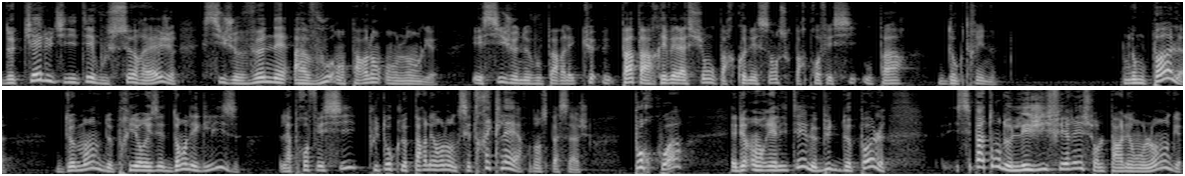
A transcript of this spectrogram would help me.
de quelle utilité vous serais-je si je venais à vous en parlant en langue, et si je ne vous parlais que pas par révélation ou par connaissance ou par prophétie ou par doctrine? Donc Paul demande de prioriser dans l'Église la prophétie plutôt que le parler en langue. C'est très clair dans ce passage. Pourquoi? Eh bien en réalité, le but de Paul, c'est pas tant de légiférer sur le parler en langue,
